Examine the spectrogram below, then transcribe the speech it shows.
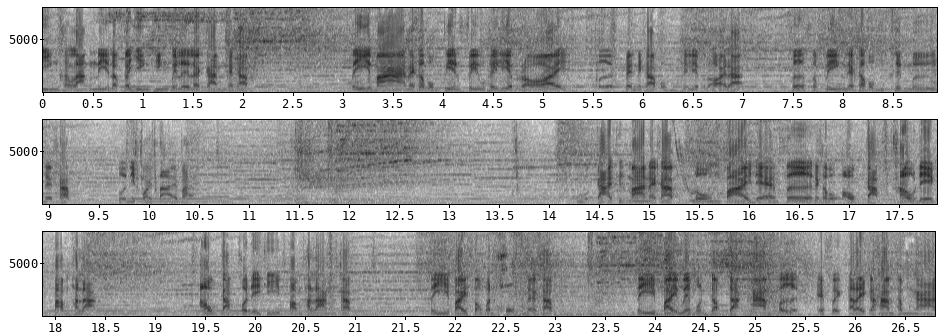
ยิงข้างหลังนี่เราก็ยิงทิ้งไปเลยแล้วกันนะครับตีมานะครับผมเปลี่ยนฟิลให้เรียบร้อย เปิดเป็นนะครับผมให้เรียบร้อยแล้ว เสิร์ชสฟิงนะครับผมขึ้นมือนะครับ ตัวนี้ปล่อยตายไปหัวการดขึ้นมานะครับ ลงไปแดนเซอร์นะครับผมเอากลับเข้าเด็กปั๊มพลัง เอากลับเข้าเด็กทีปั๊มพลังครับ ตีไป2006นะครับ ตีไปเวทมนต์กับดักห้ามเปิดเอฟเฟกอะไรก็ห้ามทำงาน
